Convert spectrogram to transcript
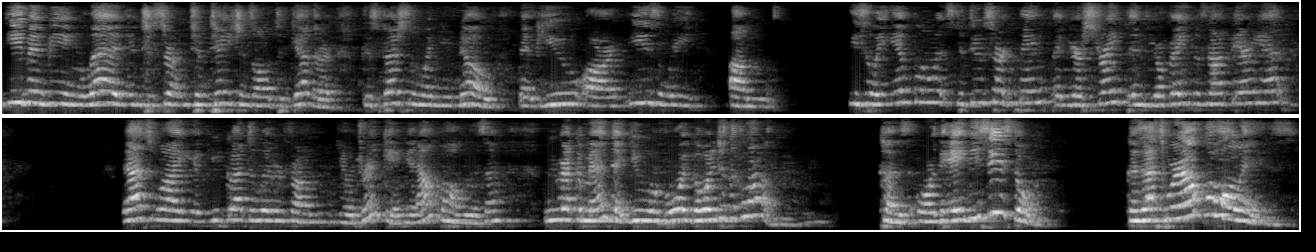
even being led into certain temptations altogether, especially when you know that you are easily um, easily influenced to do certain things and your strength and your faith is not there yet. That's why if you've got delivered from your drinking and alcoholism, we recommend that you avoid going to the club. Cause or the ABC store because that's where alcohol is.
